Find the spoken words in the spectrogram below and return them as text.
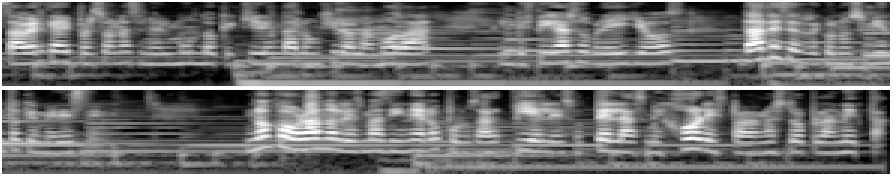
saber que hay personas en el mundo que quieren darle un giro a la moda, investigar sobre ellos, darles el reconocimiento que merecen no cobrándoles más dinero por usar pieles o telas mejores para nuestro planeta.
